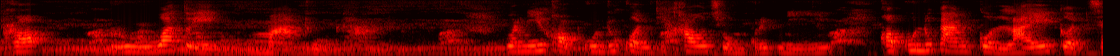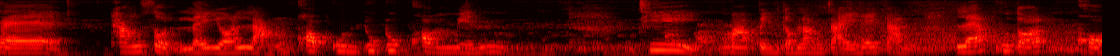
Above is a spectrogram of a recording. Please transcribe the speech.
เพราะรู้ว่าตัวเองมาถูกทางวันนี้ขอบคุณทุกคนที่เข้าชมคลิปนี้ ขอบคุณทุกการกดไลค์กดแชร์ ทั้งสดและย้อนหลัง ขอบคุณทุกๆคอมเมนต์ที่มาเป็นกำลังใจให้กัน และครูต๊อดขอ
